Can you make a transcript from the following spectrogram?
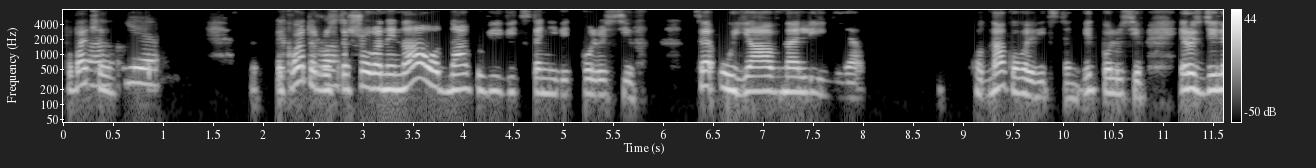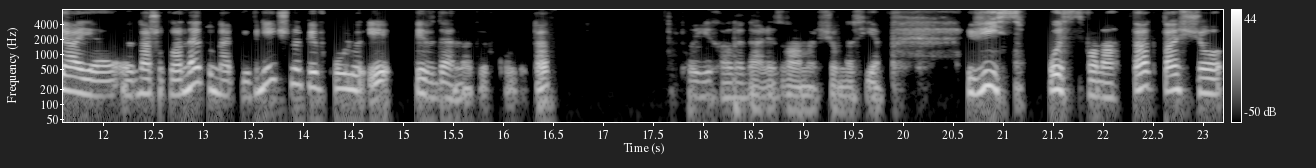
Побачили? Є. Екватор Так. розташований на однаковій відстані від полюсів. Це уявна лінія. Однакова відстань від полюсів. І розділяє е, нашу планету на північну півкулю і південну півкулю. Так? Поїхали далі з вами. Що в нас є? Вісь. Ось вона, так? Та, що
